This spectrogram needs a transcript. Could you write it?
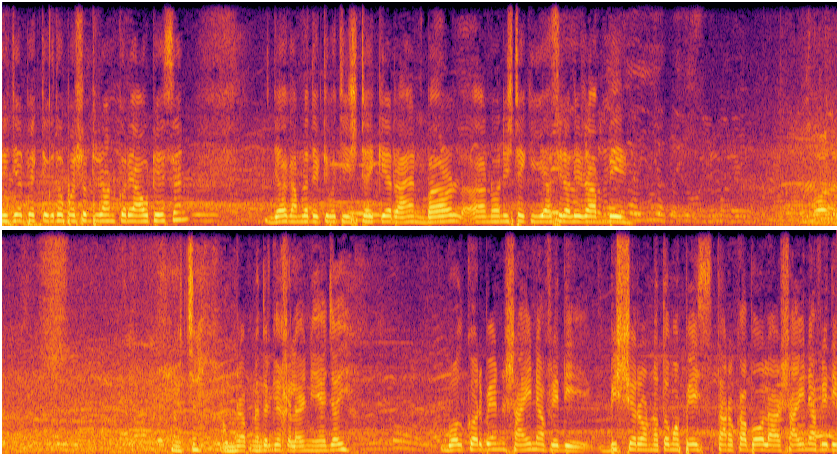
নিজের ব্যক্তিগত পঁয়ষট্টি রান করে আউট হয়েছেন। যাক, আমরা দেখতে পাচ্ছি স্ট্রাইকে রায়ান বার্ল নন স্ট্রাইকে ইয়াসির আলী রাব্বি। আচ্ছা আমরা আপনাদেরকে খেলায় নিয়ে যাই। বল করবেন শাহিন আফ্রিদি, বিশ্বের অন্যতম পেস তারকা বোলার শাহিন আফ্রিদি,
